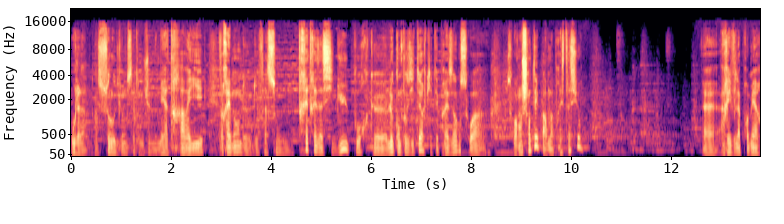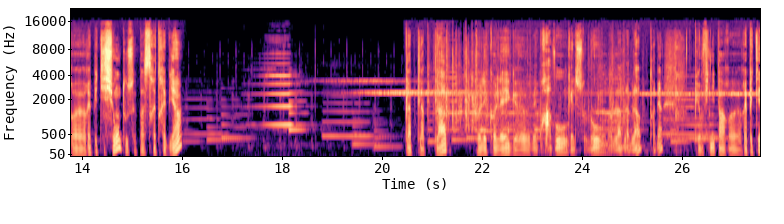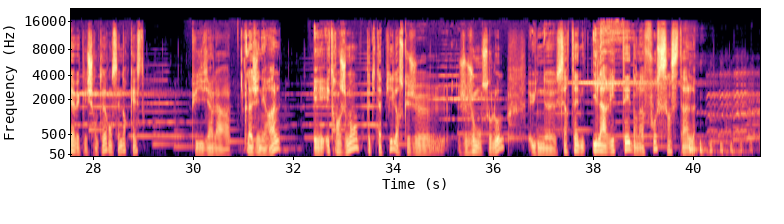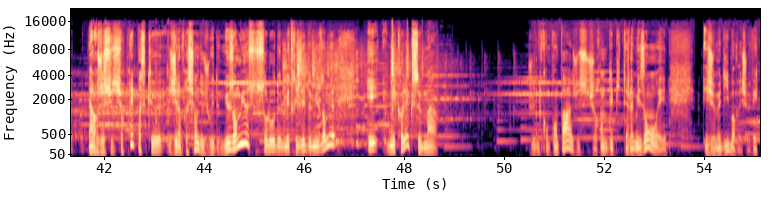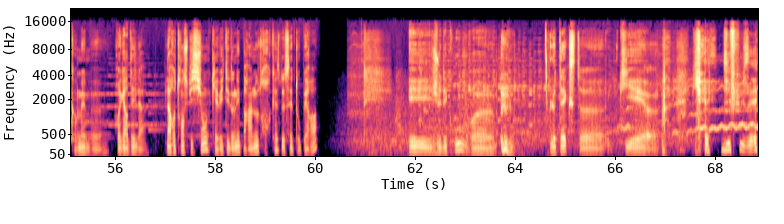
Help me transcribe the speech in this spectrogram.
Ouh là là, un solo de violoncelle. Donc je me mets à travailler vraiment de, façon très très assidue pour que le compositeur qui était présent soit, soit enchanté par ma prestation. Euh, arrive la première euh, répétition, tout se passe très très bien. Clap, clap, clap. Les collègues, euh, bravo, quel solo, blablabla, très bien. Puis on finit par euh, répéter avec les chanteurs en scène orchestre. Puis vient la, la générale. Et étrangement, petit à petit, lorsque je, je joue mon solo, une certaine hilarité dans la fosse s'installe. Alors je suis surpris parce que j'ai l'impression de jouer de mieux en mieux ce solo, de le maîtriser de mieux en mieux. Et mes collègues se marrent. Je ne comprends pas, je, rentre dépité à la maison et, je me dis, bon, ben, je vais quand même euh, regarder la, retransmission qui avait été donnée par un autre orchestre de cet opéra. Et je découvre euh, le texte euh, qui est, diffusé.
